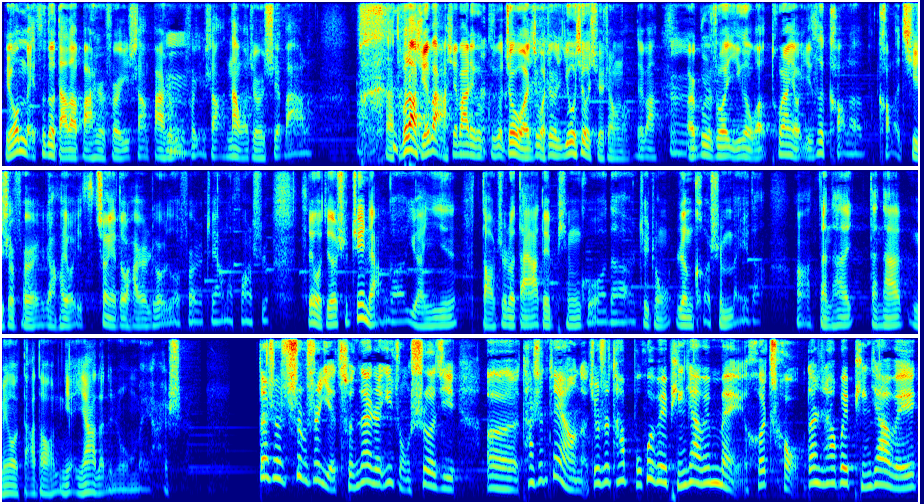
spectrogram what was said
比如每次都达到八十分以上，八十五分以上，那我就是学霸了。啊，不到学霸，学霸这个就我我就是优秀学生了，对吧？而不是说一个我突然有一次考了考了七十分，然后有一次剩下都还是六十多分这样的方式。所以我觉得是这两个原因导致了大家对苹果的这种认可是美的啊，但它但它没有达到碾压的那种美，还是。但是是不是也存在着一种设计？呃，它是这样的，就是它不会被评价为美和丑，但是它被评价为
